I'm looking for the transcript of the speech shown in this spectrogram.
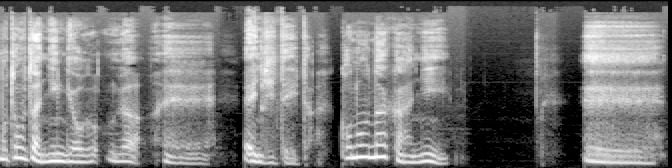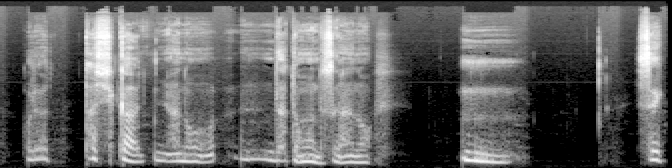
もともとは人形が、えー、演じていたこの中に、えー、これは確かあのだと思うんですがあの、うん、説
